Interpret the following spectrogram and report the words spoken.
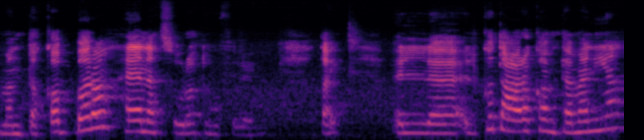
من تكبر هانت صورته في العيون. طيب ال- القطعة رقم 8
